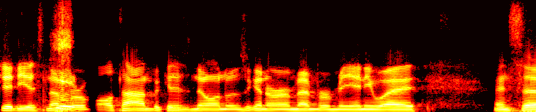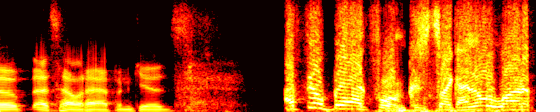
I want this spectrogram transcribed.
shittiest number of all time because no one was gonna remember me anyway. And so that's how it happened, kids. I feel bad for him because it's like I know a lot of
